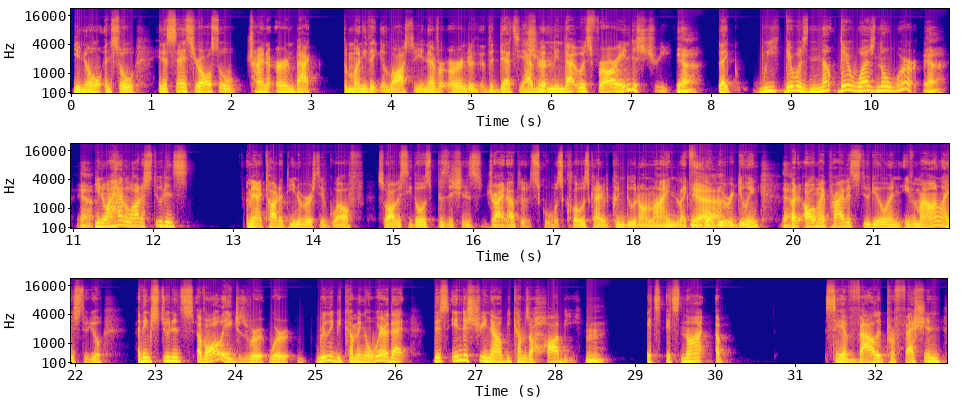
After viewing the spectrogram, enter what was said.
you know. And so in a sense, you're also trying to earn back the money that you lost or you never earned or the, the debts you have. Sure. I mean, that was for our industry. Yeah. Like we there was no there was no work. Yeah. Yeah. You know, I had a lot of students. I mean, I taught at the University of Guelph. So obviously those positions dried up. School was closed, kind of couldn't do it online like yeah. what we were doing. Yeah. But all my private studio and even my online studio, I think students of all ages were were really becoming aware that this industry now becomes a hobby. Mm. It's it's not a say a valid profession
